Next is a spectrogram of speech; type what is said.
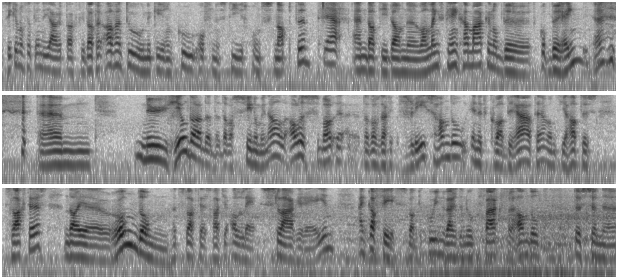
zeker nog dat in de jaren tachtig, dat er af en toe een keer een koe of een stier ontsnapte. Ja. En dat die dan uh, wandelings ging gaan maken op de, op de ring. Hè. um, nu, heel dat, dat, was fenomenaal. Alles, uh, dat was daar vleeshandel in het kwadraat. Hè, want je had dus het slachthuis. En dat je rondom het slachthuis had je allerlei slagerijen en cafés. Want de koeien werden ook vaak verhandeld tussen, uh,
